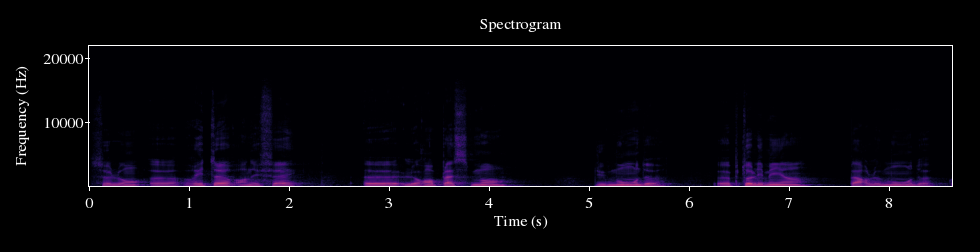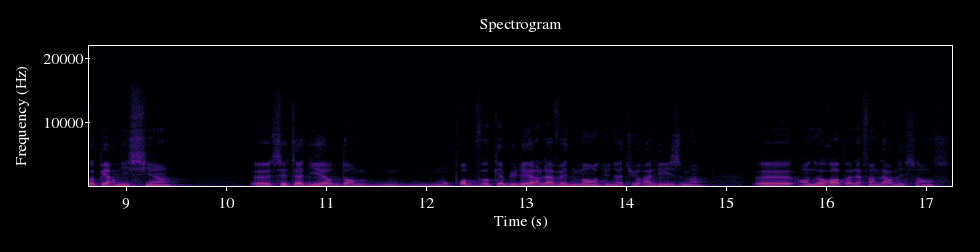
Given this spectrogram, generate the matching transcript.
Selon euh, Ritter, en effet, euh, le remplacement du monde euh, ptoléméen par le monde copernicien, c'est-à-dire dans mon propre vocabulaire l'avènement du naturalisme en Europe à la fin de la Renaissance,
